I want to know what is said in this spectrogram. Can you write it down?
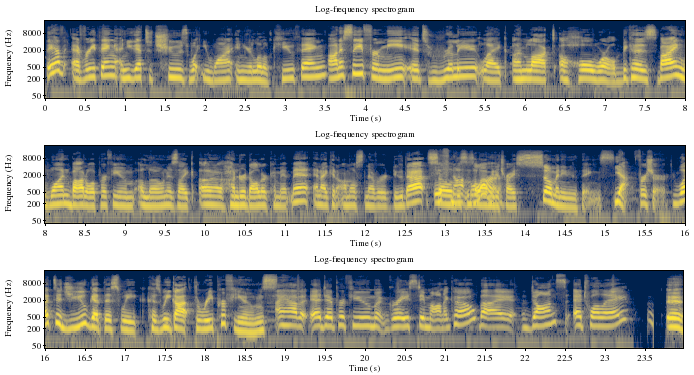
They have everything, and you get to choose what you want in your little queue thing. Honestly, for me, it's really like unlocked a whole world because buying one bottle of perfume alone is like a hundred dollar commitment, and I can almost never do that. So this has allowed me to try so many new things. Yeah, for sure. What did you get this week? Because we got three perfumes. I have Eau de Perfume Grace de Monaco by Danse Etoile. Euh,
